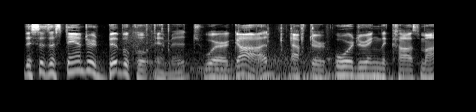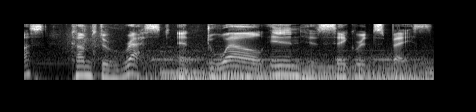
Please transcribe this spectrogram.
This is a standard biblical image where God, after ordering the cosmos, comes to rest and dwell in his sacred space.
